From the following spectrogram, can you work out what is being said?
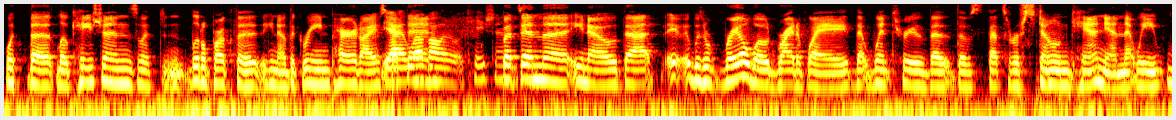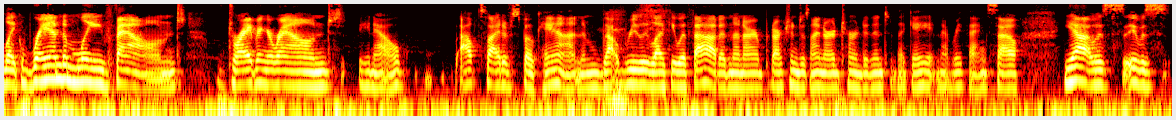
with the locations with Little Brook, the you know the green paradise. Yeah, but I love then- all the locations. But then the you know that it, it was a railroad right of way that went through the those that sort of stone canyon that we like randomly found driving around, you know. Outside of Spokane, and got really lucky with that. And then our production designer turned it into the gate and everything. So, yeah, it was it was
